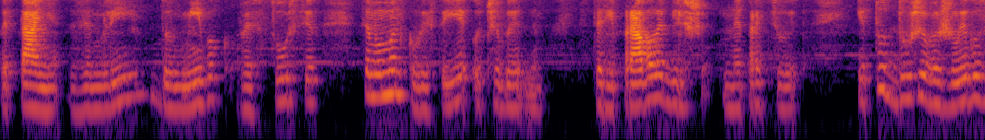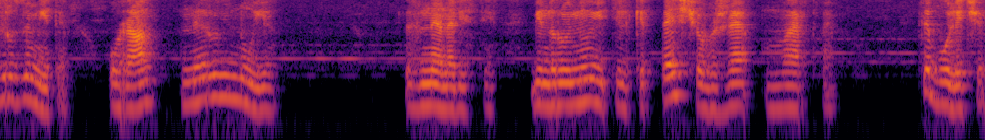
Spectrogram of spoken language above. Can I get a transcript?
питання землі, домівок, ресурсів. Це момент, коли стає очевидним. Старі правила більше не працюють. І тут дуже важливо зрозуміти, Уран не руйнує з ненависті. Він руйнує тільки те, що вже мертве. Це боляче,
